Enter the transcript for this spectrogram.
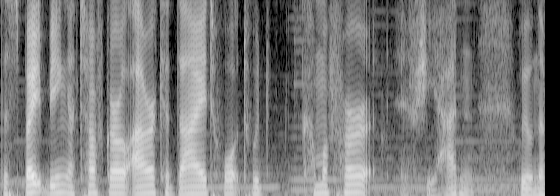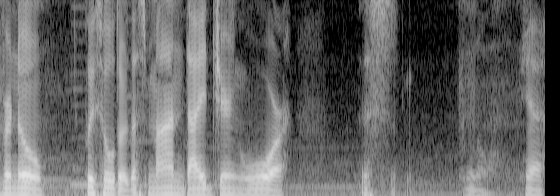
Despite being a tough girl, Arica died. What would come of her if she hadn't. We'll never know. Placeholder, this man died during war. This... No. Yeah.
